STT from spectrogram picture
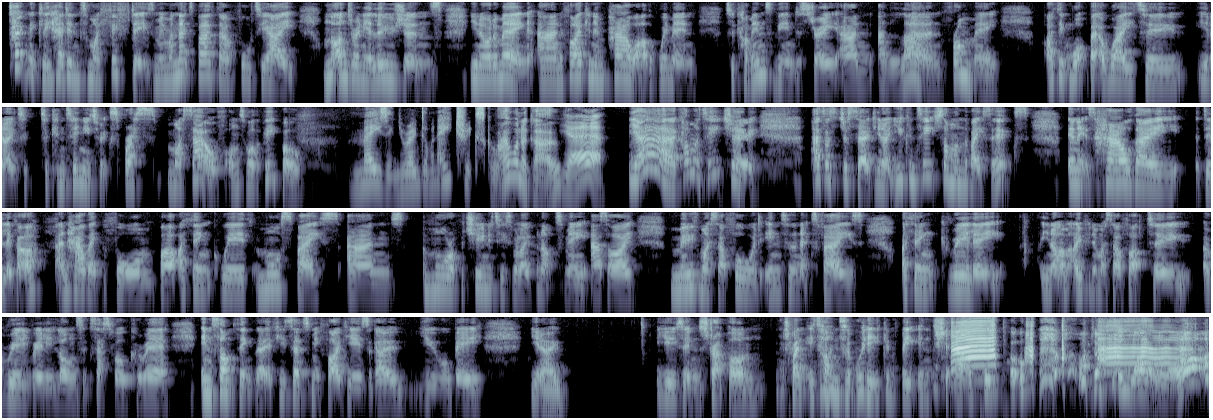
technically head into my 50s. I mean, my next birthday, I'm 48. I'm not under any illusions. You know what I mean? And if I can empower other women to come into the industry and and learn from me, I think what better way to, you know, to, to continue to express myself onto other people. Amazing. Your own dominatrix school. I want to go. Yeah. Yeah, come and teach you. As I just said, you know, you can teach someone the basics and it's how they deliver and how they perform. But I think with more space and more opportunities will open up to me as I move myself forward into the next phase. I think really, you know, I'm opening myself up to a really, really long, successful career in something that if you said to me five years ago, you will be, you know, using strap on 20 times a week and beating shit out of people, I would have been like, what?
